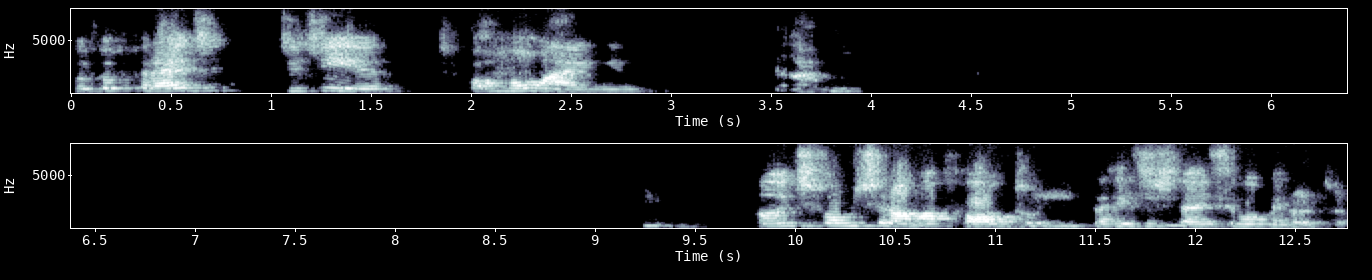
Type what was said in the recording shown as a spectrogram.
Dr. Fred Didier, de forma online. Antes, vamos tirar uma foto para registrar esse momento.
